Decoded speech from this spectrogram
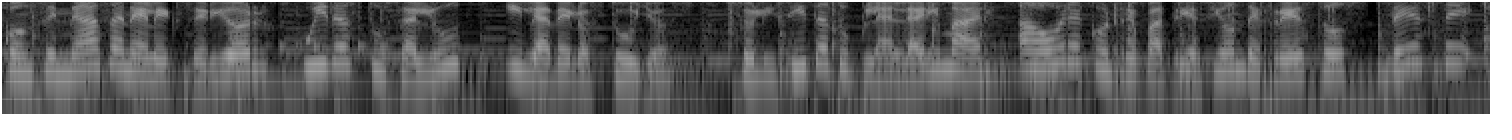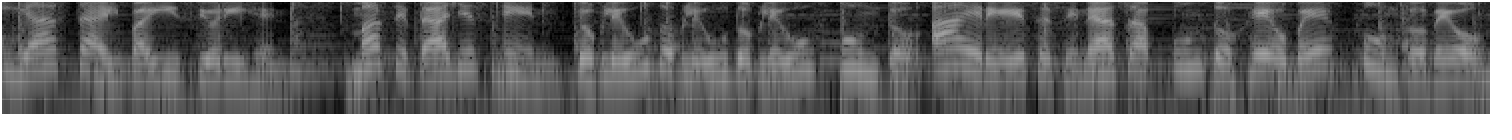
Con Senasa en el exterior, cuidas tu salud y la de los tuyos. Solicita tu plan Larimar ahora con repatriación de restos desde y hasta el país de origen. Más detalles en www.arssenasa.gov.do.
